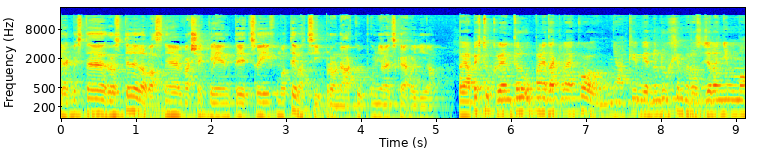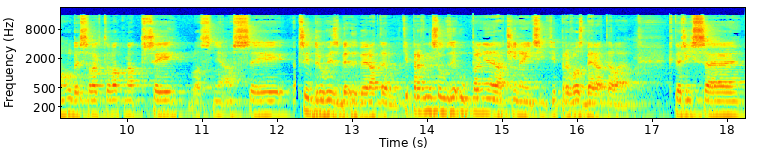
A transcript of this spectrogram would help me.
Jak byste rozdělil vlastně vaše klienty, co je jejich motivací pro nákup uměleckého díla? Já bych tu klientelu úplně takhle jako nějakým jednoduchým rozdělením mohl vyselektovat na tři, vlastně asi tři druhy sběratelů. Ti první jsou zde úplně začínající, ti prvozběratelé, kteří se, eh,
